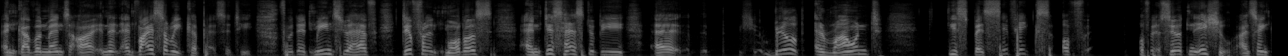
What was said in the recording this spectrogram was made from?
and governments are in an advisory capacity. So that means you have different models, and this has to be uh, built around the specifics of of a certain issue. I think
